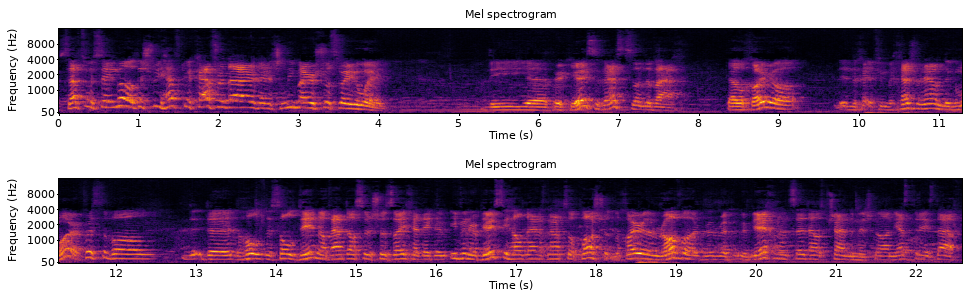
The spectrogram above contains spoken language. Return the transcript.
So that's what we're saying. No, this should be hefker kafir dar that it should leave my reshus right away. The uh, asks on the back that l'chayra in the if you now in the Gemara. First of all. The, the, the whole this whole din of Adas Rishus Zeicha, they even Rabbi Yossi held that is not so poshut. The Chayra Rava Rabbi Yechanan said that was Pshan the Mishnah on yesterday's daf.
